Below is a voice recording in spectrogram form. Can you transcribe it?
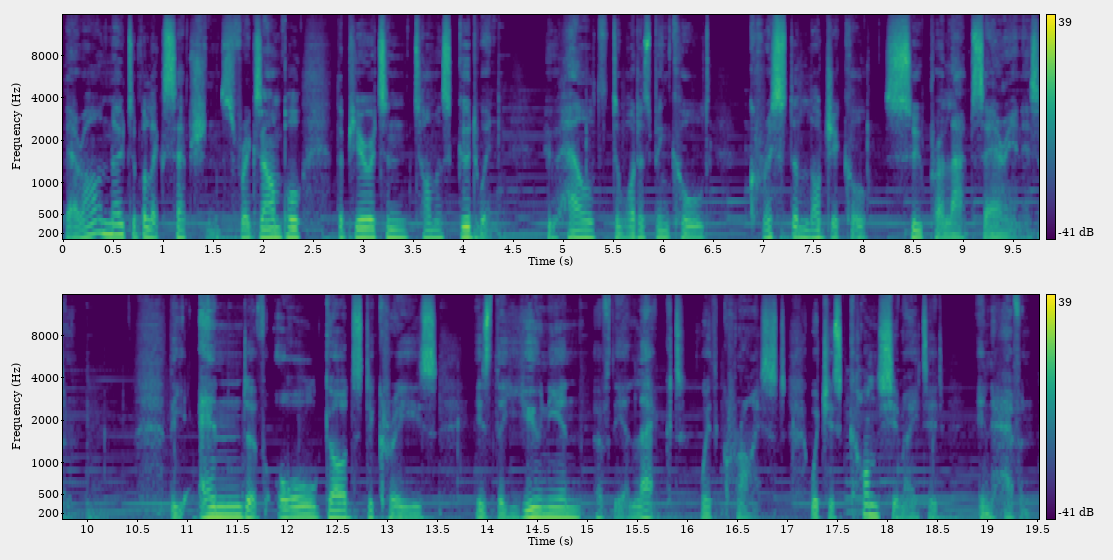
there are notable exceptions. For example, the Puritan Thomas Goodwin, who held to what has been called Christological supralapsarianism. The end of all God's decrees is the union of the elect with Christ, which is consummated in heaven.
